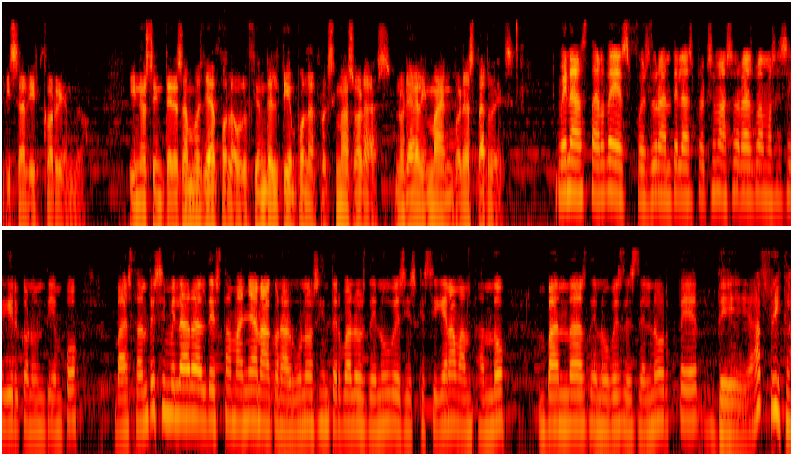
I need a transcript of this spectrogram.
y salir corriendo. Y nos interesamos ya por la evolución del tiempo en las próximas horas. Nuria Galimán, buenas tardes. Buenas tardes. Pues durante las próximas horas vamos a seguir con un tiempo bastante similar al de esta mañana, con algunos intervalos de nubes, y es que siguen avanzando bandas de nubes desde el norte de África.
